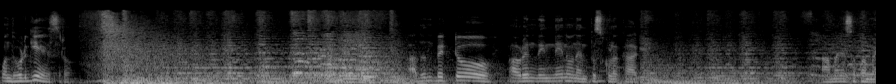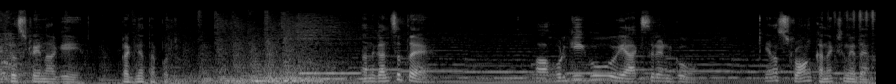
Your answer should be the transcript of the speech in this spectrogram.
ಒಂದು ಹುಡುಗಿ ಹೆಸರು. ಅದನ್ನ ಬಿಟ್ಟು ಅವರಿಂದ ಇನ್ನೇನು ನೆನಪಿಸ್ಕೊಳಕ್ಕಾಗಿ ಆಮೇಲೆ ಸ್ವಲ್ಪ ಮೆಂಟಲ್ ಸ್ಟ್ರೈನ್ ಆಗಿ ಪ್ರಜ್ಞೆ ತಪ್ಪಿದ್ರು. ನನಗನ್ಸುತ್ತೆ, ಆ ಹುಡುಗಿಗೂ, ಈ ಆಕ್ಸಿಡೆಂಟ್ಗೂ ಏನೋ ಸ್ಟ್ರಾಂಗ್ ಕನೆಕ್ಷನ್ ಇದೆ ಅಂತ.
